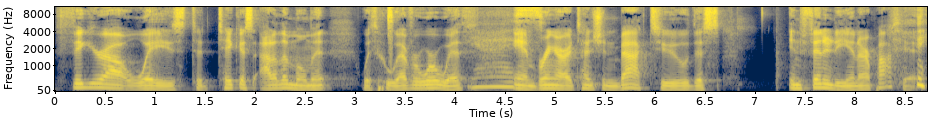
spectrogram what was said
figure out ways to take us out of the moment with whoever we're with Yes. and bring our attention back to this infinity in our pocket.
